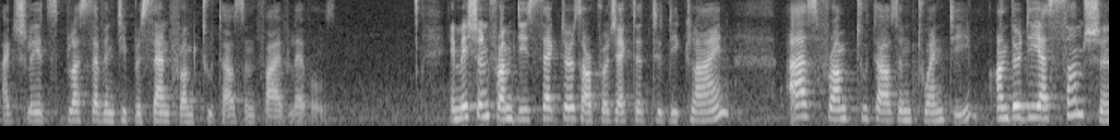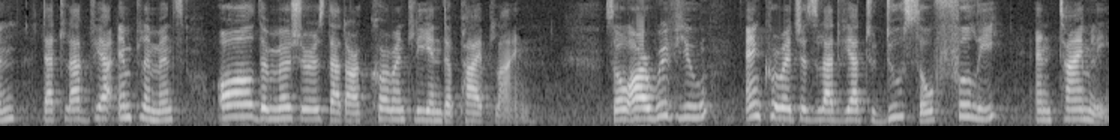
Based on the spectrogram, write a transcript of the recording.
Actually, it's plus 70% from 2005 levels. Emissions from these sectors are projected to decline as from 2020 under the assumption that Latvia implements all the measures that are currently in the pipeline. So our review encourages Latvia to do so fully and timely.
